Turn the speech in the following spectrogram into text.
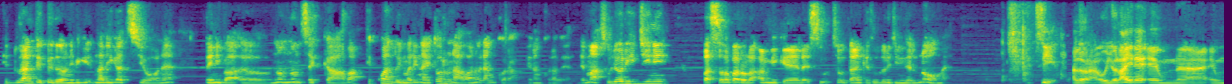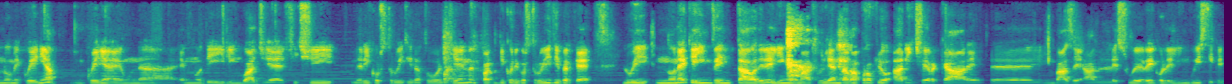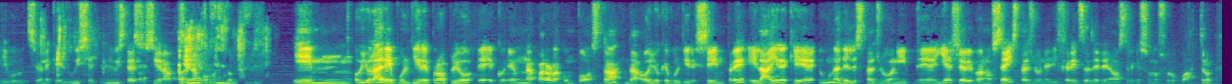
e durante il periodo della navigazione veniva, eh, non, non, seccava e quando i marinai tornavano era ancora, era ancora verde. Ma sulle origini passo la parola a Michele, su, su, anche sulle origini del nome. Sì, allora, Oiolaire è un, è un nome Quenya, Quenya è, un, è uno dei linguaggi elfici ricostruiti da Tolkien. Dico ricostruiti perché lui non è che inventava delle lingue, ma le andava proprio a ricercare eh, in base alle sue regole linguistiche di evoluzione che lui, si, lui stesso si era, si era posto. E, um, oiolare vuol dire proprio, è, è, una parola composta da oio che vuol dire sempre e l'aire che è una delle stagioni. Eh, gli elfi avevano sei stagioni a differenza delle nostre che sono solo quattro.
